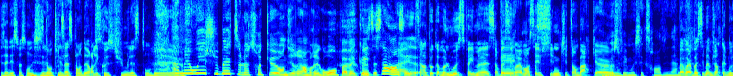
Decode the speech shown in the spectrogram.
les années 70 Mais dans toute sa splendeur. Les costumes laissent tomber. Ah mais oui, je suis bête. Le truc, on dirait un vrai groupe avec. Oui. C'est ça. Hein, Ouais, c'est un peu comme Almost Famous. Enfin, c'est vraiment ces films qui t'embarquent. Most Famous, extraordinaire. Bah voilà, bah, c'est même genre Famous.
